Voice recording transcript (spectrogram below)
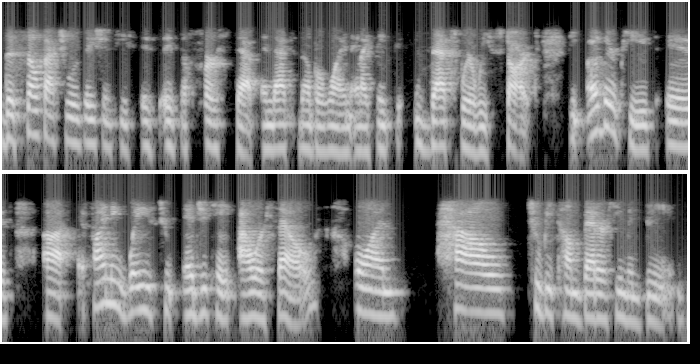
the self-actualization piece is, is the first step and that's number one. And I think that's where we start. The other piece is uh, finding ways to educate ourselves on how to become better human beings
